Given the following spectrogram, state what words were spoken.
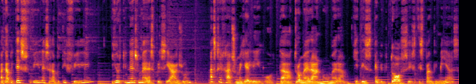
Αγαπητές φίλες, αγαπητοί φίλοι, γιορτινές μέρες πλησιάζουν Ας ξεχάσουμε για λίγο τα τρομερά νούμερα και τις επιπτώσεις της πανδημίας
